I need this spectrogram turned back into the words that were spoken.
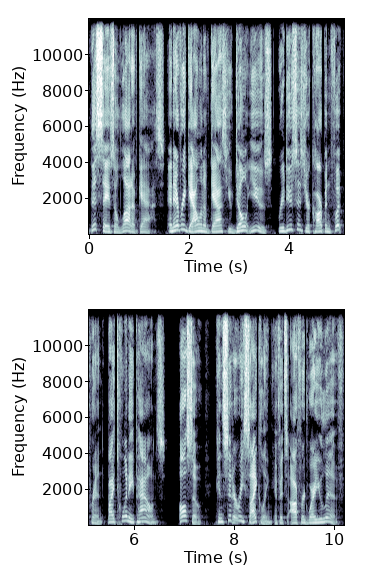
This saves a lot of gas, and every gallon of gas you don't use reduces your carbon footprint by 20 pounds. Also, consider recycling if it's offered where you live.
